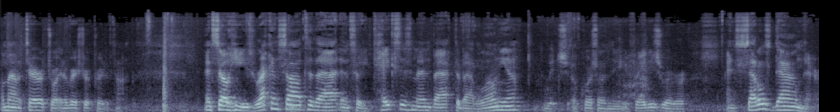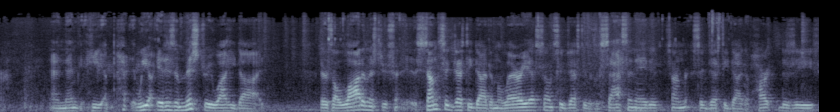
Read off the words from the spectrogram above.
amount of territory in a very short period of time. And so he's reconciled to that, and so he takes his men back to Babylonia, which, of course, on the Euphrates River, and settles down there and then he we it is a mystery why he died. There's a lot of mystery. Some suggest he died of malaria. Some suggest he was assassinated. Some suggest he died of heart disease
